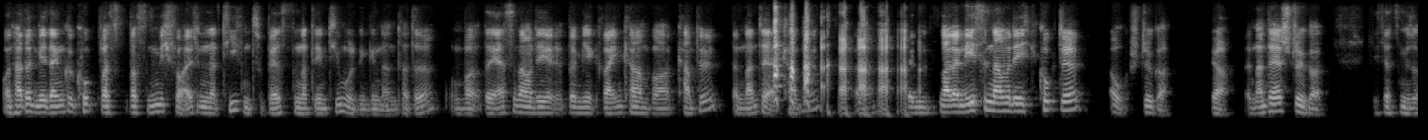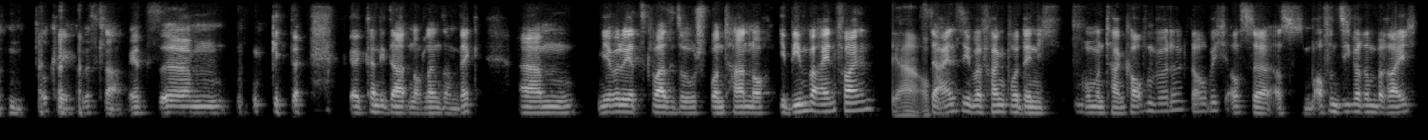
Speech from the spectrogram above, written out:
und hatte mir dann geguckt, was, was nämlich für Alternativen zu Beste, nachdem Timo den genannt hatte. Und war, der erste Name, der bei mir reinkam, war Kampel. Dann nannte er Kampel. dann war der nächste Name, den ich guckte, oh, Stöger. Ja, dann nannte er Stöger. Ich setze mir so, hm, okay, alles klar. Jetzt ähm, geht der Kandidat noch langsam weg. Ähm, mir würde jetzt quasi so spontan noch Ibimbe einfallen. Ja, auch. Das ist der einzige bei Frankfurt, den ich momentan kaufen würde, glaube ich, aus, der, aus dem offensiveren Bereich.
